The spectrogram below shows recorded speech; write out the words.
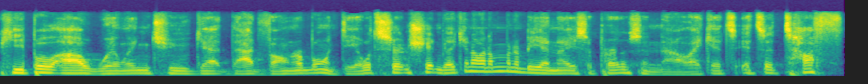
people are willing to get that vulnerable and deal with certain shit and be like, you know what, I'm going to be a nicer person now. Like it's it's a tough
